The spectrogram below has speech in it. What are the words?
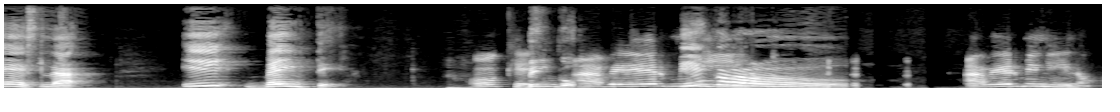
es la I-20. Ok. Bingo. A ver. ¡Bingo! A ver, mi niño.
